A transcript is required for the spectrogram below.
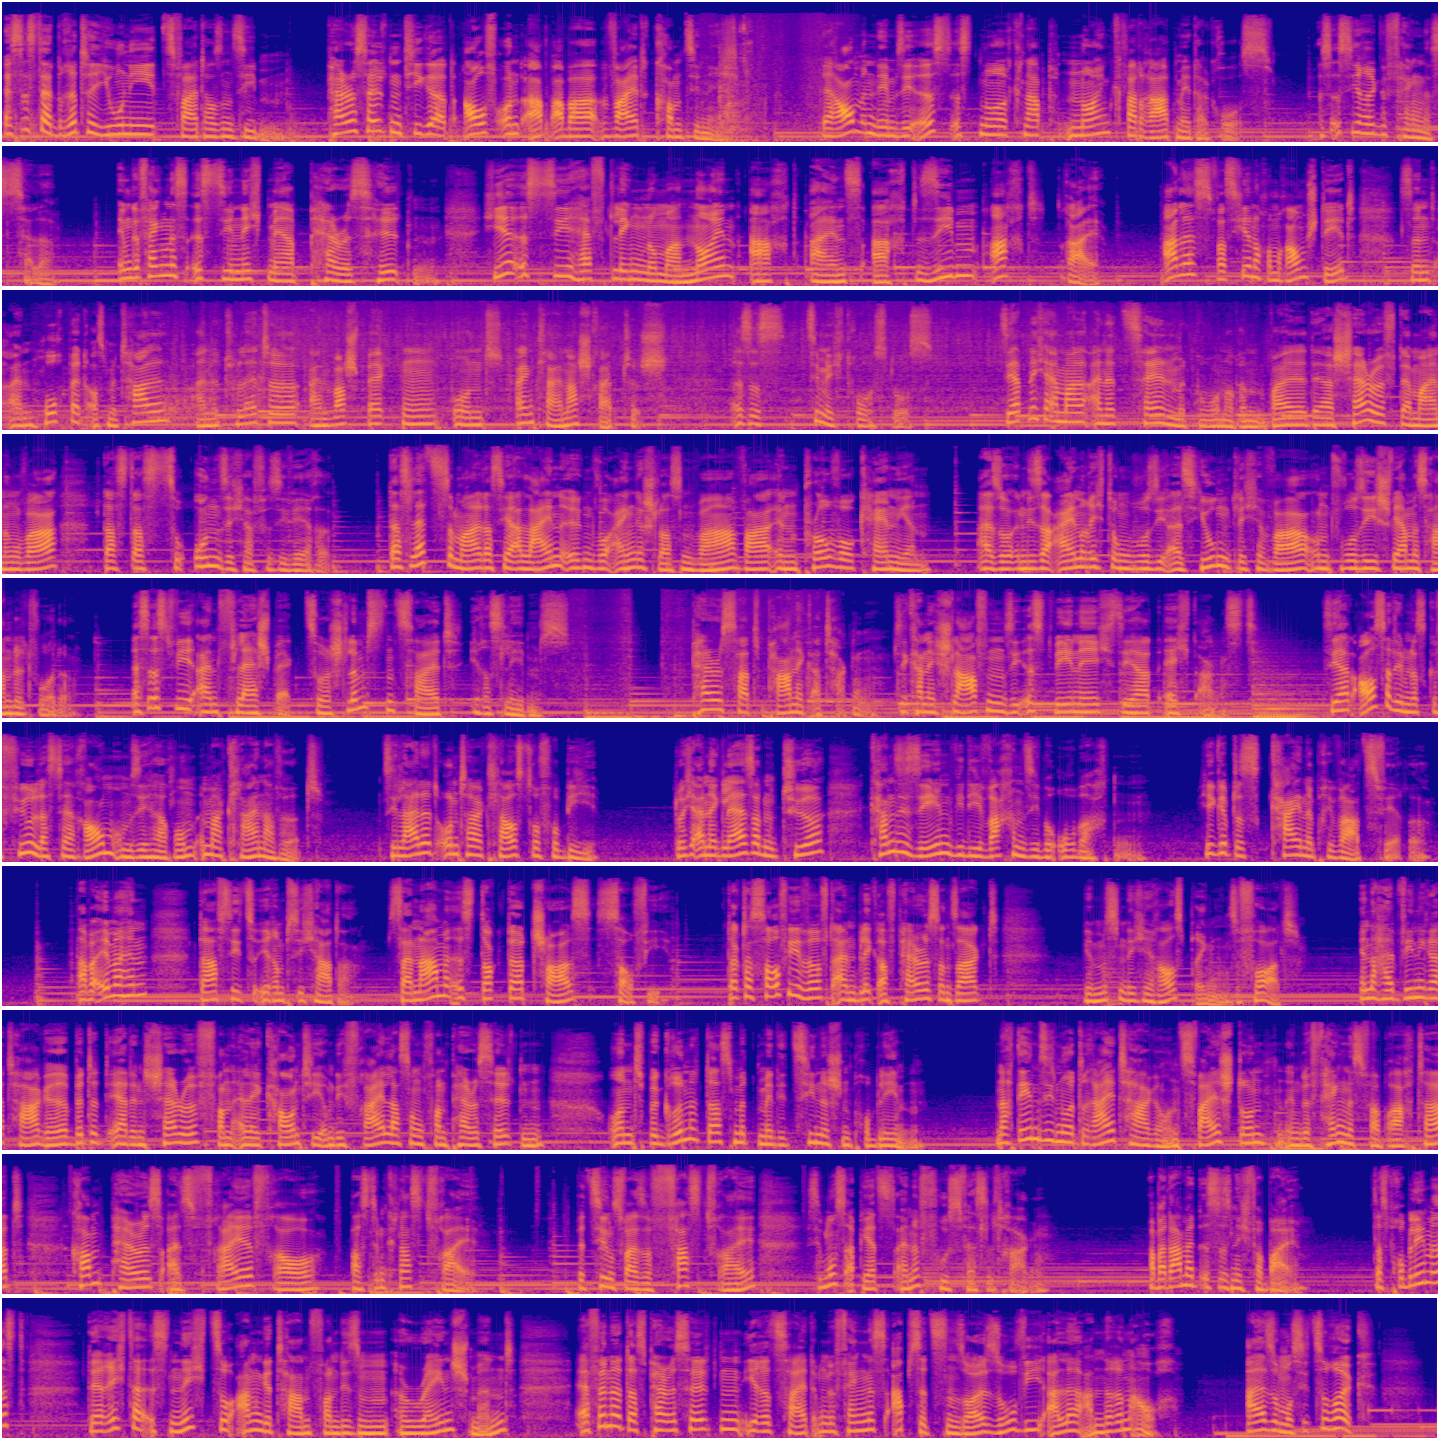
Es ist der 3. Juni 2007. Paris Hilton tigert auf und ab, aber weit kommt sie nicht. Der Raum, in dem sie ist, ist nur knapp 9 Quadratmeter groß. Es ist ihre Gefängniszelle. Im Gefängnis ist sie nicht mehr Paris Hilton. Hier ist sie Häftling Nummer 9818783. Alles, was hier noch im Raum steht, sind ein Hochbett aus Metall, eine Toilette, ein Waschbecken und ein kleiner Schreibtisch. Es ist ziemlich trostlos. Sie hat nicht einmal eine Zellenmitbewohnerin, weil der Sheriff der Meinung war, dass das zu unsicher für sie wäre. Das letzte Mal, dass sie allein irgendwo eingeschlossen war, war in Provo Canyon, also in dieser Einrichtung, wo sie als Jugendliche war und wo sie schwer misshandelt wurde. Es ist wie ein Flashback zur schlimmsten Zeit ihres Lebens. Paris hat Panikattacken. Sie kann nicht schlafen, sie isst wenig, sie hat echt Angst. Sie hat außerdem das Gefühl, dass der Raum um sie herum immer kleiner wird. Sie leidet unter Klaustrophobie. Durch eine gläserne Tür kann sie sehen, wie die Wachen sie beobachten. Hier gibt es keine Privatsphäre. Aber immerhin darf sie zu ihrem Psychiater. Sein Name ist Dr. Charles Sophie. Dr. Sophie wirft einen Blick auf Paris und sagt, wir müssen dich hier rausbringen, sofort. Innerhalb weniger Tage bittet er den Sheriff von LA County um die Freilassung von Paris Hilton und begründet das mit medizinischen Problemen. Nachdem sie nur drei Tage und zwei Stunden im Gefängnis verbracht hat, kommt Paris als freie Frau aus dem Knast frei. Beziehungsweise fast frei. Sie muss ab jetzt eine Fußfessel tragen. Aber damit ist es nicht vorbei. Das Problem ist, der Richter ist nicht so angetan von diesem Arrangement. Er findet, dass Paris Hilton ihre Zeit im Gefängnis absitzen soll, so wie alle anderen auch. Also muss sie zurück.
